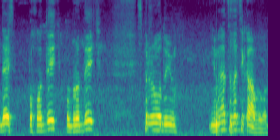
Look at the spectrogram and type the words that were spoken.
десь походить, побродить з природою. І мене це зацікавило.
